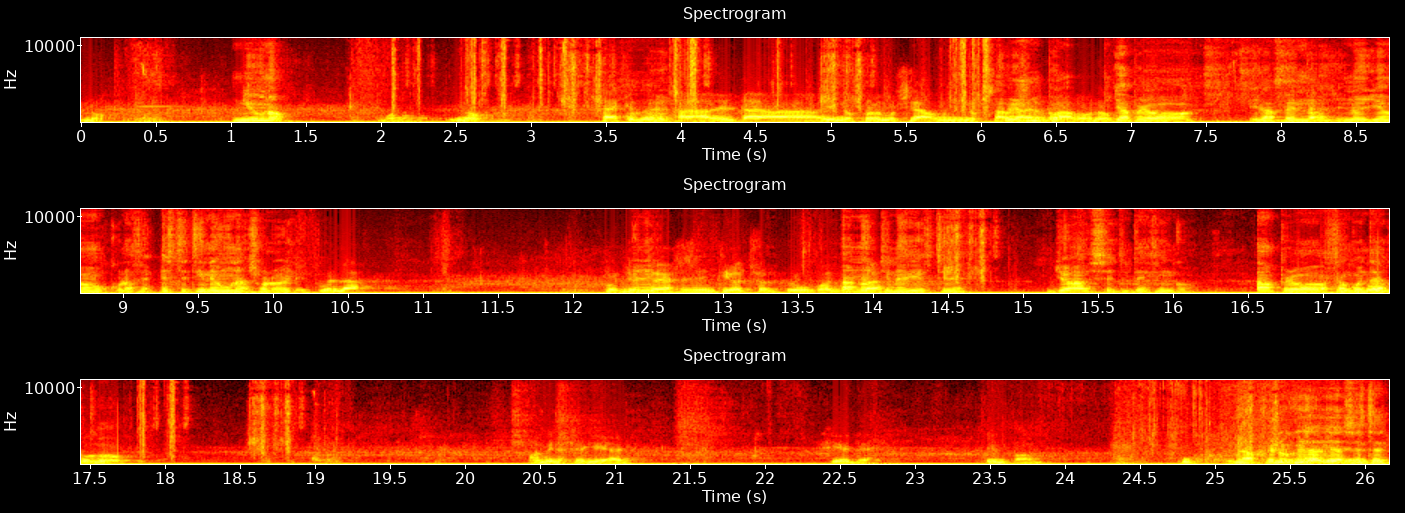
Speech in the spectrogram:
No. Ni uno. Bueno, no. ¿Sabes que Joder. tenemos a la delta y nos podemos ir a donde nos salga el rabo, no? Ya, pero. ¿Y las vendas? Nos llevamos curación. Este tiene una solo, Eric. ¿Verdad? Pues yo estoy a 68. ¿Tú cuánto Ah, no, estás? tiene 10, tiene. Yo a 75. Ah, pero Pasa un 50 de poco, escudo. ¿no? Ah, mira, si aquí hay. 7. Pim pam. Uf, Me imagino que sabías este necesitamos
